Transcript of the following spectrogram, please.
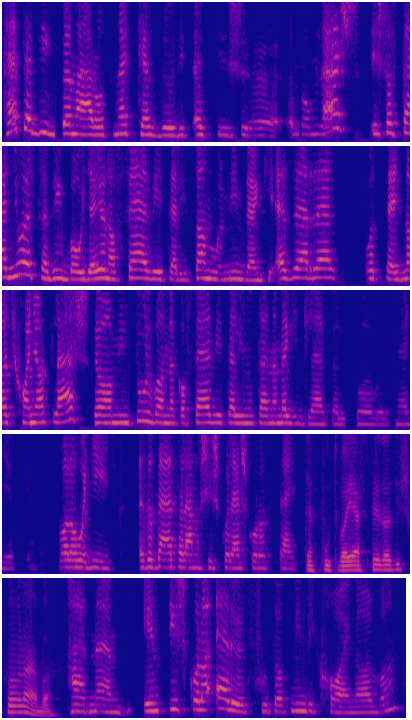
hetedikben már ott megkezdődik egy kis ö, romlás, és aztán nyolcadikban ugye jön a felvételi, tanul mindenki ezerrel, ott egy nagy hanyatlás, de amint túl vannak a felvételin, utána megint lehet velük dolgozni egyébként Valahogy így. Ez az általános iskolás korosztály. Te futva jársz például az iskolába? Hát nem. Én iskola előtt futok mindig hajnalban,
